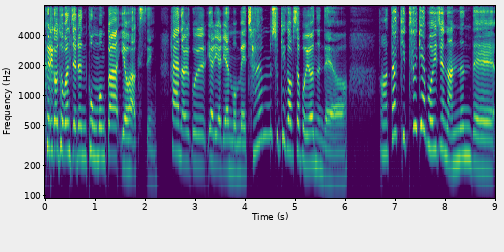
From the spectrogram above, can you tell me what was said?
그리고 두 번째는 공문과 여학생 하얀 얼굴 여리여리한 몸매 참 수기가 없어 보였는데요. 어, 딱히 특이해 보이진 않는데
